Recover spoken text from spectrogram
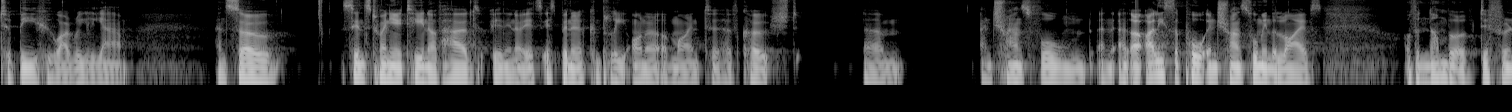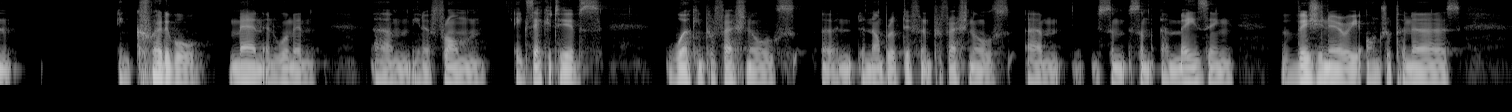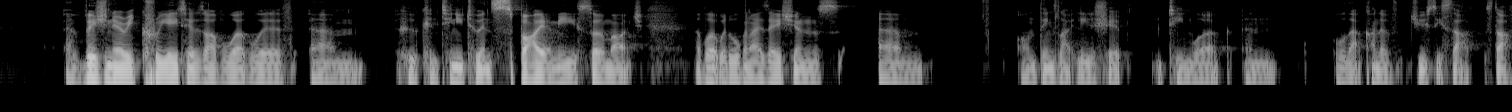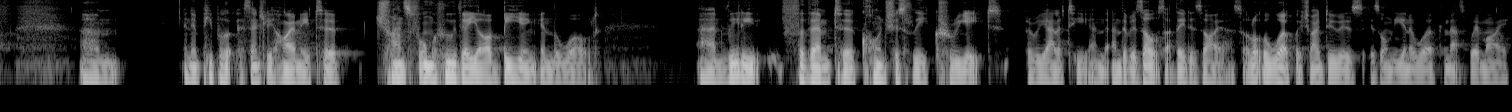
to be who I really am. And so since 2018, I've had, you know, it's, it's been a complete honor of mine to have coached um, and transformed and, and uh, at least support in transforming the lives of a number of different incredible men and women, um, you know, from executives, working professionals, a, number of different professionals, um, some some amazing visionary entrepreneurs, visionary creatives I've worked with um, who continue to inspire me so much. I've worked with organizations um, on things like leadership, teamwork, and all that kind of juicy stuff. Stuff. Um, and then people essentially hire me to transform who they are being in the world and really for them to consciously create a reality and, and the results that they desire. So a lot of the work which i do is is on the inner work and that's where my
